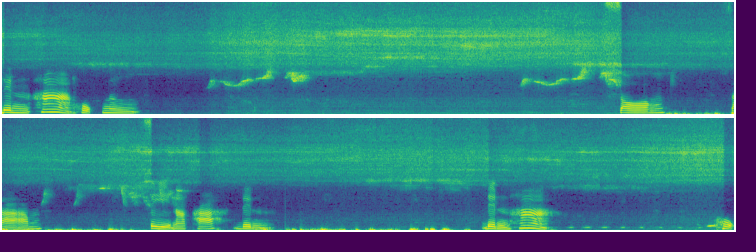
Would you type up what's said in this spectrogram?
เด่นห้าหกหนึ่งสองสามสี่นะคะ เด่น เด่นห้าหก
